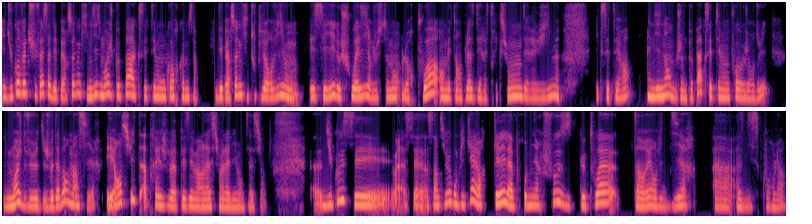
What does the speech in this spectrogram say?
Et du coup, en fait, je suis face à des personnes qui me disent moi, je peux pas accepter mon corps comme ça. Des personnes qui toute leur vie ont mmh. essayé de choisir justement leur poids en mettant en place des restrictions, des régimes, etc. Elle me dit non, je ne peux pas accepter mon poids aujourd'hui. Moi, je veux, je veux d'abord mincir. Et ensuite, après, je veux apaiser ma relation à l'alimentation. Euh, du coup, c'est voilà, c'est un petit peu compliqué. Alors, quelle est la première chose que toi, tu aurais envie de dire à, ce discours-là?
